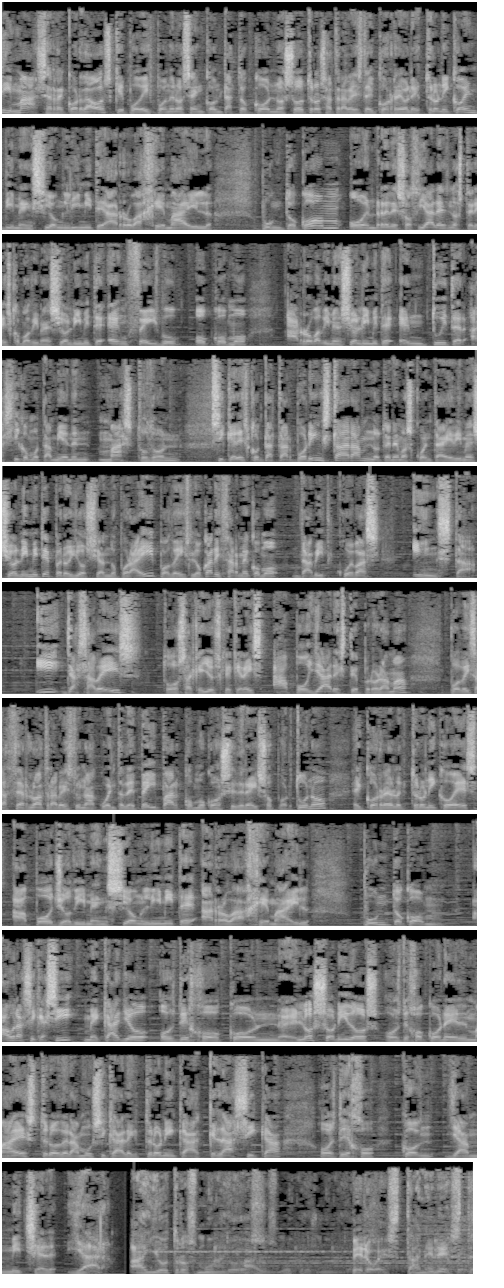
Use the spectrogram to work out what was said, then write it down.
Sin más, recordaos que podéis poneros en contacto con nosotros a través del correo electrónico en dimensionlimite.gmail.com o en redes sociales, nos tenéis como Dimensión Límite en Facebook o como arroba Dimensión Límite en Twitter, así como también en Mastodon. Si queréis contactar por Instagram, no tenemos cuenta de Dimensión Límite, pero yo si ando por ahí podéis localizarme como David Cuevas Insta. Y ya sabéis, todos aquellos que queráis apoyar este programa podéis hacerlo a través de una cuenta de PayPal como consideréis oportuno. El correo electrónico es apoyodimensionlimite.gmail.com Ahora sí que sí, me callo, os dejo con eh, los sonidos, os dejo con el maestro de la música electrónica clásica, os dejo con Jean-Michel Jarre. Hay otros mundos, pero están en este.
